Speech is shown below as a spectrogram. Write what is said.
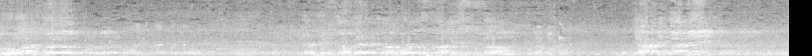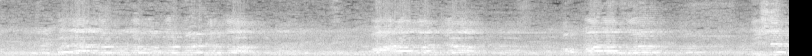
दोघांचं त्यांनी तब्येत करवत असताना सुद्धा या ठिकाणी बऱ्याच मुलं बंधन न ठेवता महाराजांच्या अपमानाचं निषेध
